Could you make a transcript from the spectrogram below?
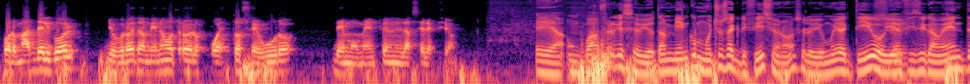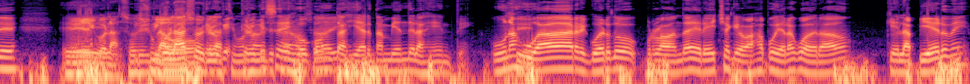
por más del gol, yo creo que también es otro de los puestos seguros de momento en la selección. Eh, un Juanfer que se vio también con mucho sacrificio, ¿no? Se lo vio muy activo, bien físicamente. el eh, golazo. un golazo creo, que, se dejó contagiar también de la gente. Una jugada, recuerdo, por la banda derecha que vas a apoyar a Cuadrado, que la pierde,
